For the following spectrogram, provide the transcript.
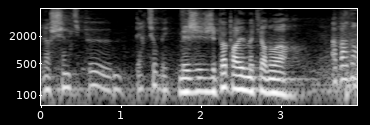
Alors je suis un petit peu euh, perturbée. Mais j'ai pas parlé de matière noire. Ah pardon.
